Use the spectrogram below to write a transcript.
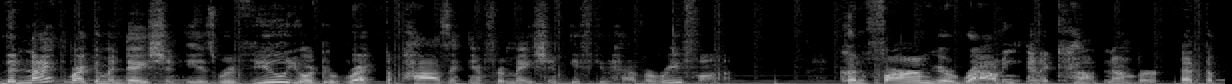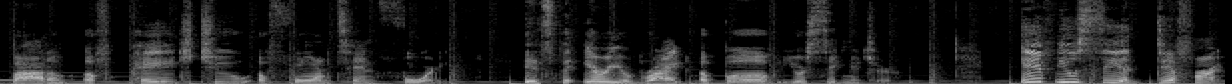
The ninth recommendation is review your direct deposit information if you have a refund. Confirm your routing and account number at the bottom of page 2 of Form 1040. It's the area right above your signature. If you see a different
